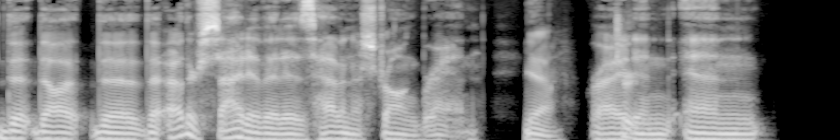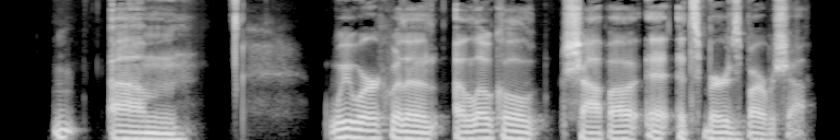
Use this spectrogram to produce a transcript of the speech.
the the the the other side of it is having a strong brand, Yeah, right? True. And and um, we work with a, a local shop out. it- It's Birds Barbershop.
